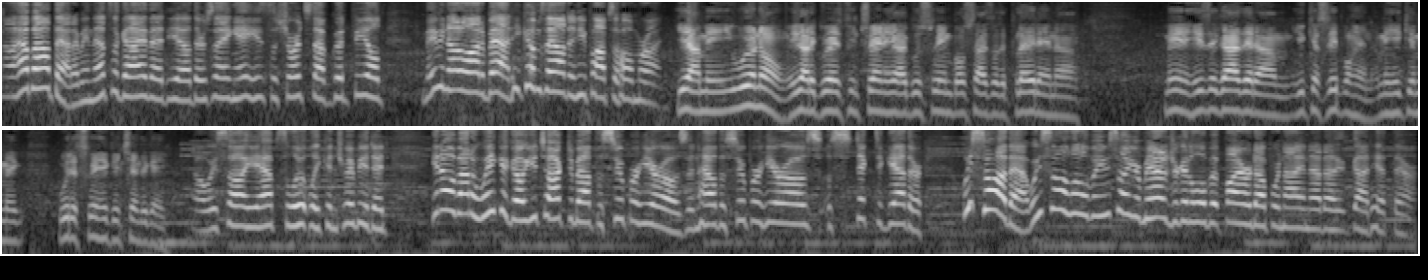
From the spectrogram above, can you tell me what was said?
Well, how about that? I mean, that's a guy that, you know, they're saying, hey, he's the shortstop, good field. Maybe not a lot of bat. He comes out and he pops a home run. Yeah, I mean, you will know. He got a great spin training. He got a good swing both sides of the plate. And, uh, I mean, he's a guy that um, you can sleep on him. I mean, he can make, with a swing, he can change the game. Oh, we saw he absolutely contributed. You know, about a week ago, you talked about the superheroes and how the superheroes stick together. We saw that. We saw a little bit. We saw your manager get a little bit fired up when Iannetta got hit there.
